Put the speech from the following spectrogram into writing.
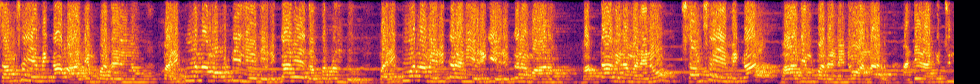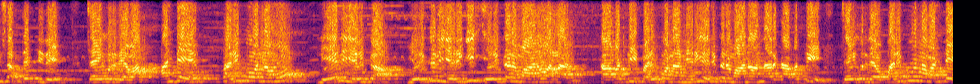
సంశయమిక బాధ్యంపదలను పరిపూర్ణమొకటి లేని ఎరుకనేదొకటుండు పరిపూర్ణ ఎరుకలని ఎరిగి ఎరుకల మాను భక్తా వినమనను. సంశయమిక బాధింపదనను అన్నారు. అంటే నాకు ఇచ్చిన సబ్జెక్ట్ ఇదే. జయ గురుదేవ. అంటే పరిపూర్ణము లేని ఎరుక ఎరుకను ఎరిగి ఎరుకను మానం అన్నారు. కాబట్టి పరిపూర్ణాన్ని ఎరిగి ఎరుకను మానం అన్నారు కాబట్టి జై గురుదేవ పరిపూర్ణం అంటే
